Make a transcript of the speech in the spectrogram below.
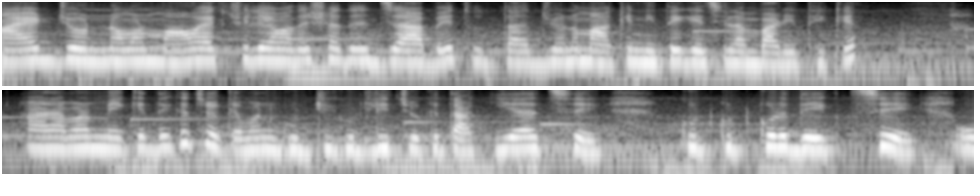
মায়ের জন্য আমার মাও অ্যাকচুয়ালি আমাদের সাথে যাবে তো তার জন্য মাকে নিতে গেছিলাম বাড়ি থেকে। আর আমার মেয়েকে দেখেছ? কেমন গুডলি গুডলি চোখে তাকিয়ে আছে, কুটকুট করে দেখছে। ও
